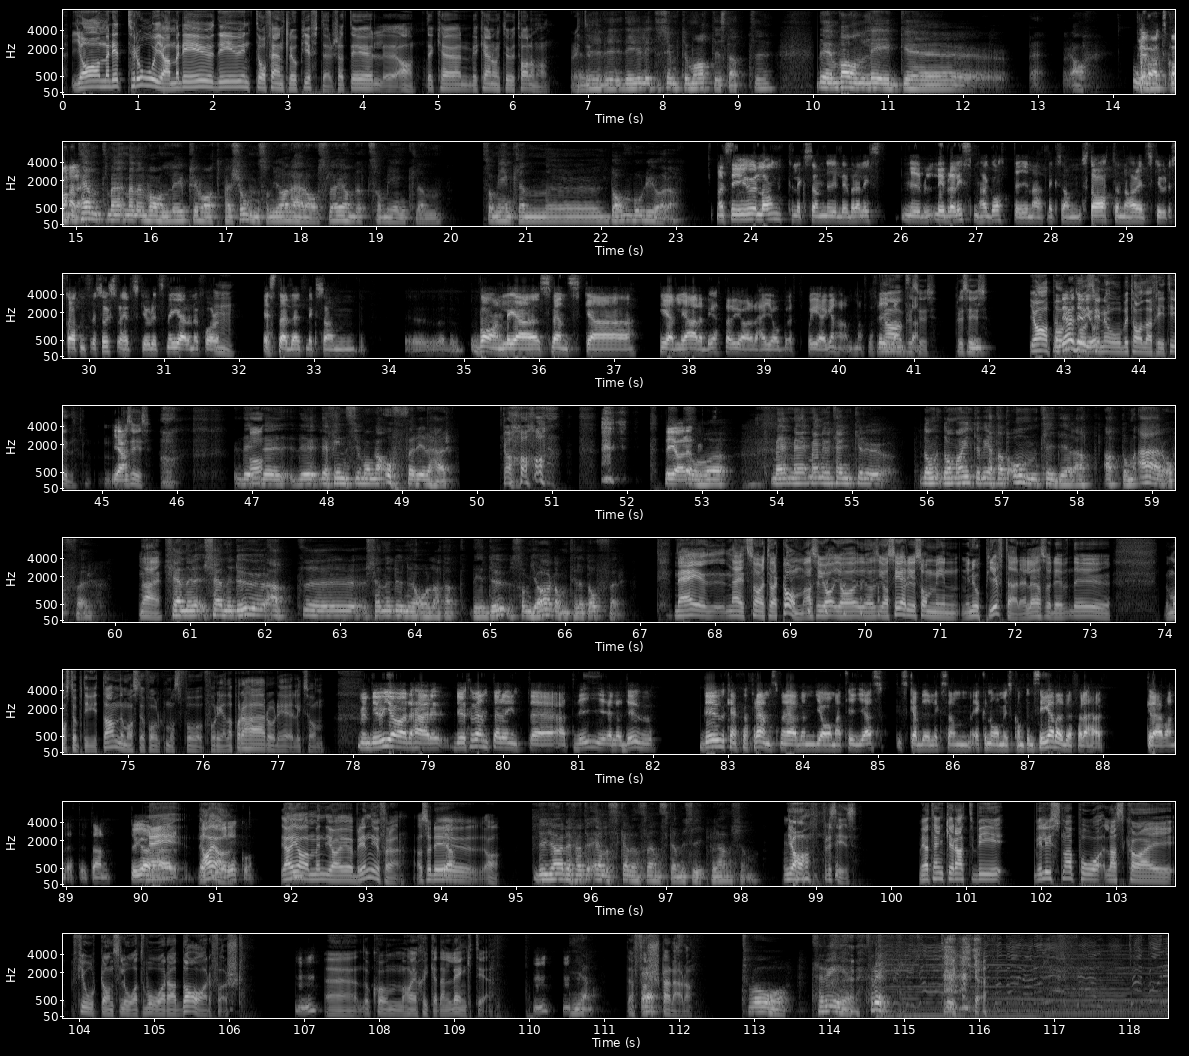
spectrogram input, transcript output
Ja, men det tror jag. Men det är ju, det är ju inte offentliga uppgifter. Så att det, är- ja, det, kan, det kan jag nog inte uttala mig om. Det, det, det är ju lite symptomatiskt att eh, det är en vanlig eh, ja, kompetent men, men en vanlig privatperson som gör det här avslöjandet som egentligen som egentligen eh, de borde göra. Man ser ju hur långt liksom, nyliberalism, nyliberalismen har gått i och med att liksom, staten har helt skurit, statens resurser har helt skurits ner och nu får Mm. istället liksom, vanliga svenska hedliga arbetare göra det här jobbet på egen hand. Man får Ja, frilansa. precis. Precis. Ja, på, på sin obetalda fritid. Ja. Precis. Det, Ja. det, det, det finns ju många offer i det här. Ja. Det gör det. Och, men, men, men hur tänker du? De, de har ju inte vetat om tidigare att, att de är offer. Nej. Känner, känner du att eh, känner du nu Ollat att det är du som gör dem till ett offer? Nej, nej, snarare tvärtom. Alltså jag, jag, jag, jag ser det ju som min, min uppgift här. Eller alltså det, det, är ju- det måste upp till ytan, det måste, folk måste få, få reda på det här och det är liksom... Men du gör det här, du förväntar dig inte att vi, eller du, du kanske främst, men även jag och Mattias ska bli liksom ekonomiskt kompenserade för det här grävandet. Utan du gör Nej, det här ja, ja. är reko. Ja, ja, men jag, jag brinner ju för det här. Alltså det, Ja. ja. ja. Du gör det för att du älskar den svenska musikbranschen. Ja, precis. Men jag tänker att vi, vi lyssnar på Laskai 14s låt Våra dagar först. Mm, Eh, då kom, har jag skickat en länk till er. mm, mm. Ja. Den första där då. Två, tre, tryck! Tryck.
